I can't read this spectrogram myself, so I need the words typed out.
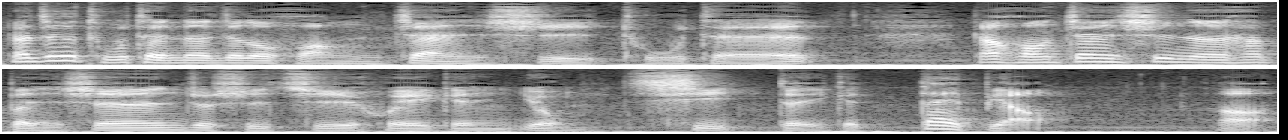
那这个图腾呢，叫做黄战士图腾。那黄战士呢，它本身就是智慧跟勇气的一个代表。哦，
